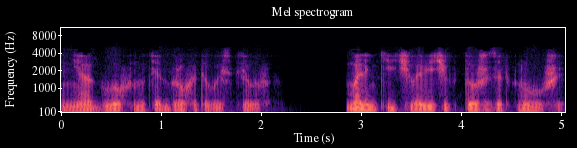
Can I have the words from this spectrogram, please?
не оглохнуть от грохота выстрелов. Маленький человечек тоже заткнул уши.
